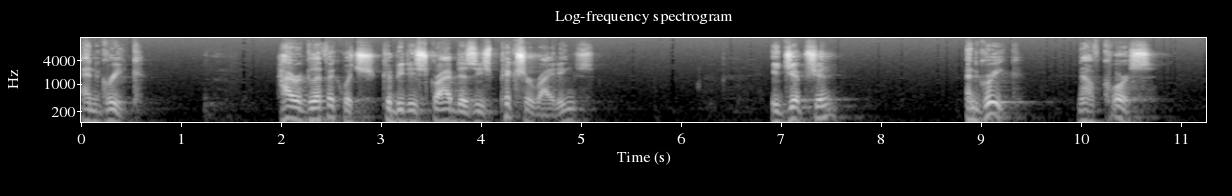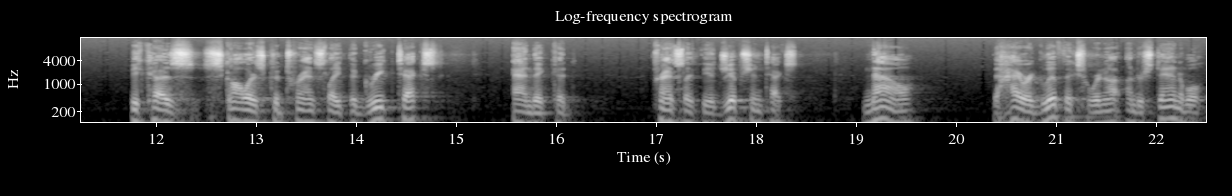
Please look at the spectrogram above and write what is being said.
and Greek. Hieroglyphic, which could be described as these picture writings, Egyptian, and Greek. Now, of course, because scholars could translate the Greek text and they could translate the Egyptian text. Now, the hieroglyphics were not understandable.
